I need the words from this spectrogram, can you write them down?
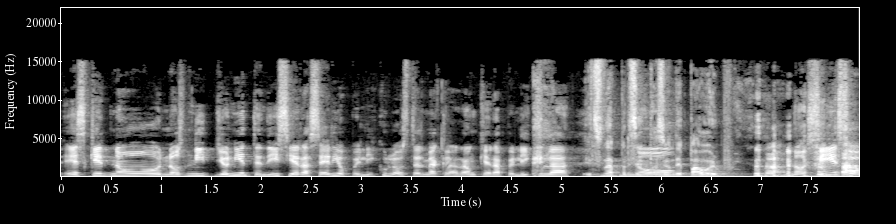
Es que no, no, ni, yo ni entendí si era serie o película. Ustedes me aclararon que era película. Es una presentación No. de PowerPoint. No, sí, eso,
